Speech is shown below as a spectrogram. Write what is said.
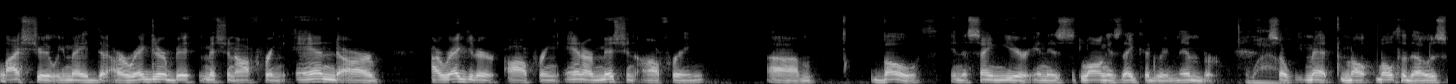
last year that we made our regular mission offering and our our regular offering and our mission offering um, both in the same year in as long as they could remember. Wow. So we met mo- both of those.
